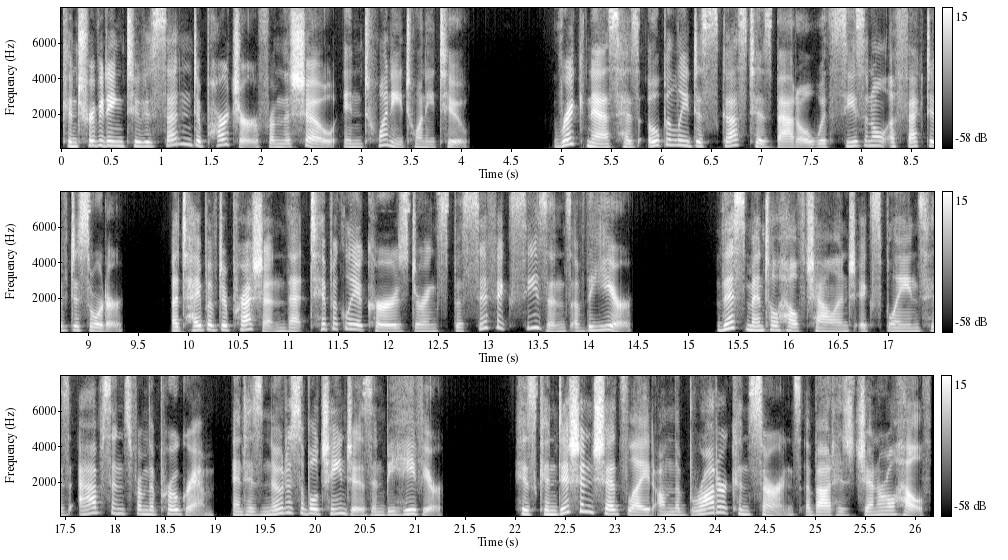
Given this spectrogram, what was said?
contributing to his sudden departure from the show in 2022. Rick Ness has openly discussed his battle with seasonal affective disorder, a type of depression that typically occurs during specific seasons of the year. This mental health challenge explains his absence from the program and his noticeable changes in behavior. His condition sheds light on the broader concerns about his general health,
